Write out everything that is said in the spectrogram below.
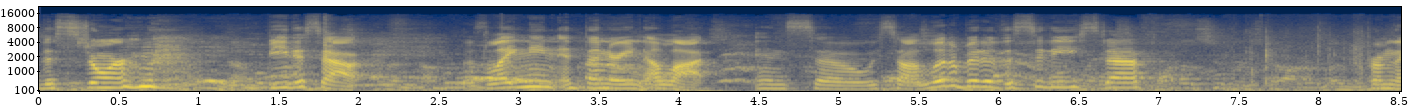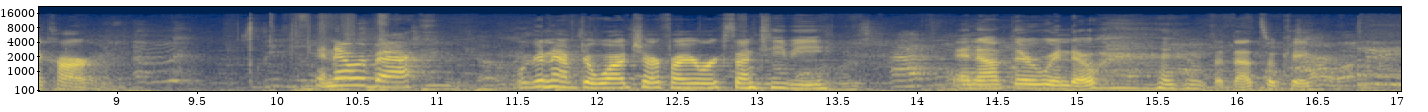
the storm beat us out. It was lightning and thundering a lot. And so we saw a little bit of the city stuff from the car. And now we're back. We're gonna have to watch our fireworks on TV and out their window, but that's okay.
